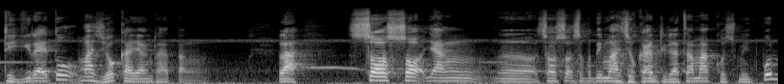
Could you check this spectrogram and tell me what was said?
dikira itu Mas Yoga yang datang lah sosok yang eh, sosok seperti Mas Yoga yang dilihat sama Gusmis pun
